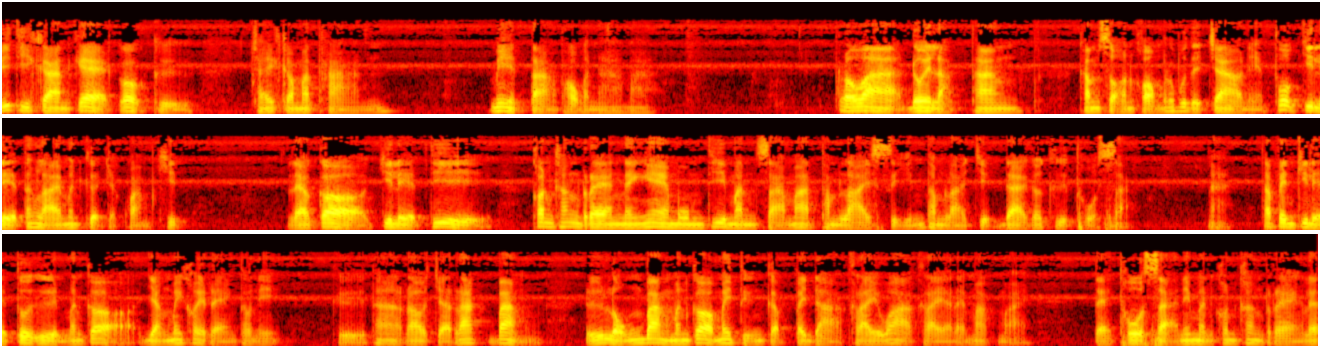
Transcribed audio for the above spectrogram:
วิธีการแก้ก็คือใช้กรรมฐานเมตตาภาวนามา เพราะว่าโดยหลักทางคำสอนของพระพุทธเจ้าเนี่ยพวกกิเลสทั้งหลายมันเกิดจากความคิด แล้วก็กิเลสที่ค่อนข้างแรงในแง่มุมที่มันสามารถทำลายศีลทำลายจิตได้ก็คือโทสะนะถ้าเป็นกิเลสตัวอื่นมันก็ยังไม่ค่อยแรงเท่านี้ คือถ้าเราจะรักบ้าง หรือหลงบ้างมันก็ไม่ถึงกับไปด่าใครว่าใครอะไรมากมาย แต่โทสะนี่มันค่อนข้างแรง และ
